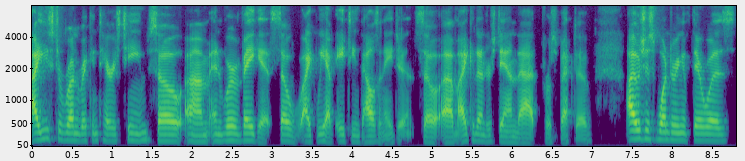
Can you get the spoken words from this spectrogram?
I used to run Rick and Terry's team, so um, and we're Vegas, so like we have eighteen thousand agents, so um, I could understand that perspective. I was just wondering if there was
